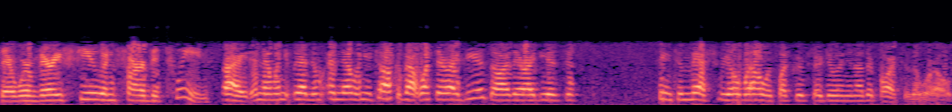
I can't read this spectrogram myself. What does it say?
there were very few and far between. Right, and then when you, and then when you talk about what their ideas are, their ideas just seem to mesh real well with what groups are doing in other parts of the world.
